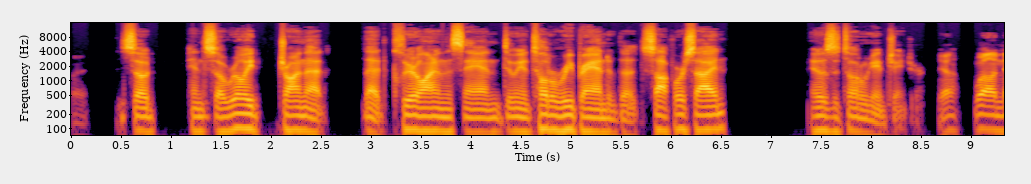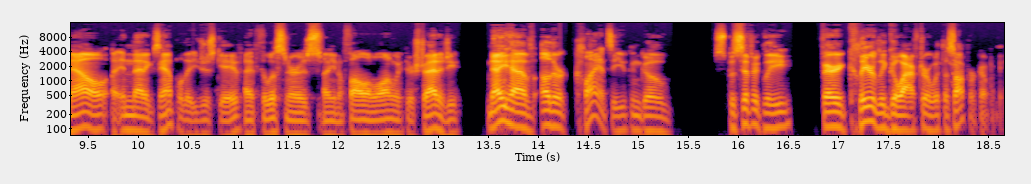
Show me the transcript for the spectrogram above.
Right. So and so really drawing that that clear line in the sand, doing a total rebrand of the software side, it was a total game changer. Yeah. Well, now uh, in that example that you just gave, if the listener is, uh, you know, following along with your strategy, now you have other clients that you can go specifically, very clearly go after with the software company.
